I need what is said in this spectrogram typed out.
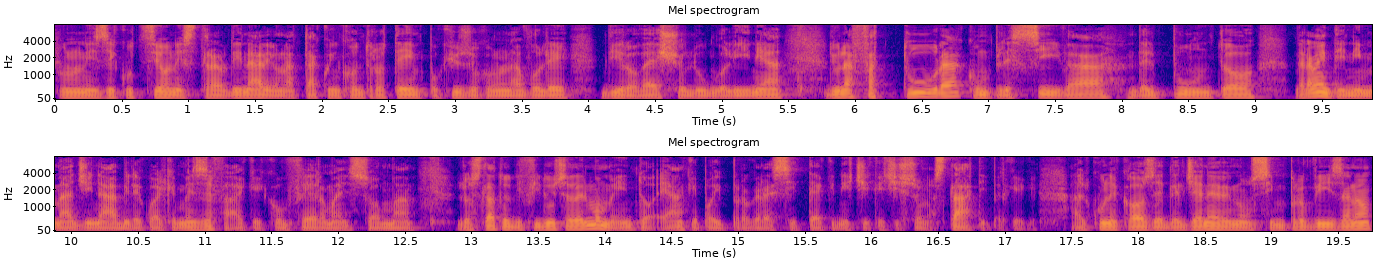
con un'esecuzione straordinaria, un attacco in controtempo chiuso con una volée di rovescio lungo linea, di una fattura complessiva del punto veramente inimmaginabile qualche mese fa che conferma insomma lo stato di fiducia del momento e anche poi i progressi tecnici che ci sono stati perché alcune cose del genere non si improvvisano.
